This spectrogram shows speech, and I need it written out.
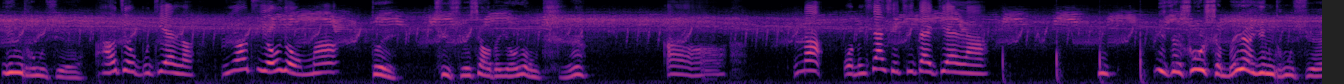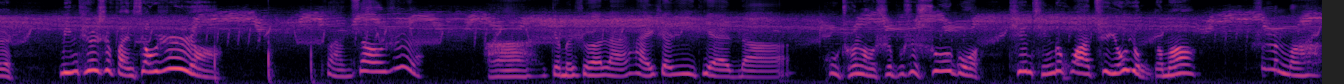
哎呀，樱同学，好久不见了，你要去游泳吗？对，去学校的游泳池。哦，那我们下学期再见啦。你你在说什么呀，樱同学？明天是返校日啊！返校日？啊，这么说来还剩一天呢。户川老师不是说过天晴的话去游泳的吗？是吗？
